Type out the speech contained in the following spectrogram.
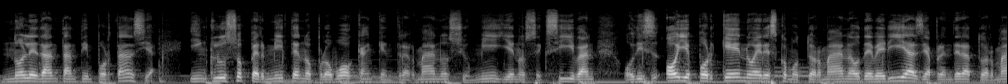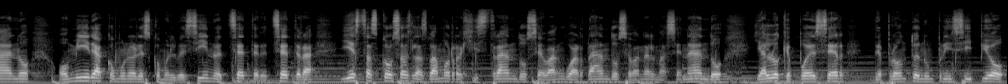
no le dan tanta importancia. Incluso permiten o provocan que entre hermanos se humillen o se exhiban o dices, oye, ¿por qué no eres como tu hermana? O deberías de aprender a tu hermano o mira cómo no eres como el vecino, etcétera, etcétera. Y estas cosas las vamos registrando, se van guardando, se van almacenando y algo que puede ser de pronto en un principio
